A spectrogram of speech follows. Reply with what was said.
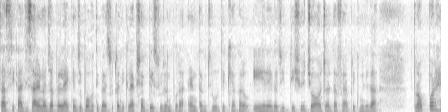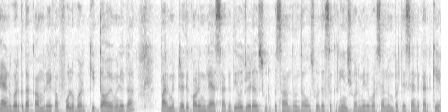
ਸਤਿ ਸ੍ਰੀ ਅਕਾਲ ਜੀ ਸਾਰਿਆਂ ਨੂੰ। ਅੱਜ ਆਪਾਂ ਲੈ ਕੇ ਜੀ ਬਹੁਤ ਹੀ ਪਿਆਰੇ ਸੂਟਾਂ ਦੀ ਕਲੈਕਸ਼ਨ ਪਲੀਜ਼ ਵੀਡੀਓ ਨੂੰ ਪੂਰਾ ਐਂਡ ਤੱਕ ਜਰੂਰ ਦੇਖਿਆ ਕਰੋ। ਇਹ ਰਹੇਗਾ ਜੀ ਟਿਸ਼ੂ ਜਾਰਜਟ ਦਾ ਫੈਬਰਿਕ ਮਿਲੇਗਾ। ਪ੍ਰੋਪਰ ਹੈਂਡ ਵਰਕ ਦਾ ਕੰਮ ਰਹੇਗਾ ਫੁੱਲ ਵਰਕ ਕੀਤਾ ਹੋਇਆ ਮਿਲੇਗਾ। ਪਰ ਮੀਟਰ ਦੇ ਅਕੋਰਡਿੰਗ ਲੈ ਸਕਦੇ ਹੋ, ਜਿਹੜਾ ਵੀ ਸੂਟ ਪਸੰਦ ਆਉਂਦਾ ਉਸ ਸੂਟ ਦਾ ਸਕਰੀਨਸ਼ਾਟ ਮੇਰੇ WhatsApp ਨੰਬਰ ਤੇ ਸੈਂਡ ਕਰਕੇ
